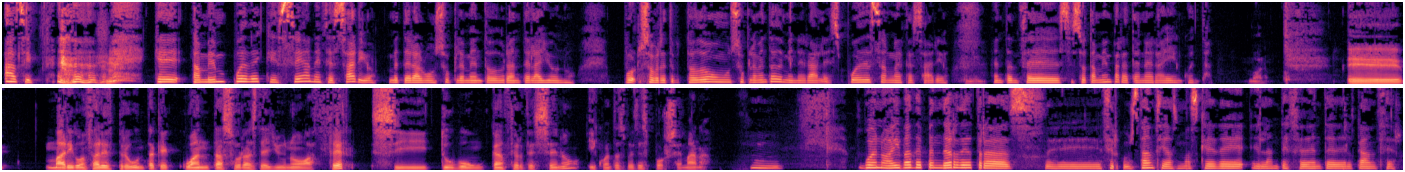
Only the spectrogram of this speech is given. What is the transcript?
Ah, sí. que también puede que sea necesario meter algún suplemento durante el ayuno. sobre todo un suplemento de minerales. Puede ser necesario. Entonces, eso también para tener ahí en cuenta. Bueno. Eh, Mari González pregunta que cuántas horas de ayuno hacer si tuvo un cáncer de seno y cuántas veces por semana. Mm. Bueno, ahí va a depender de otras eh, circunstancias más que del antecedente del cáncer.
